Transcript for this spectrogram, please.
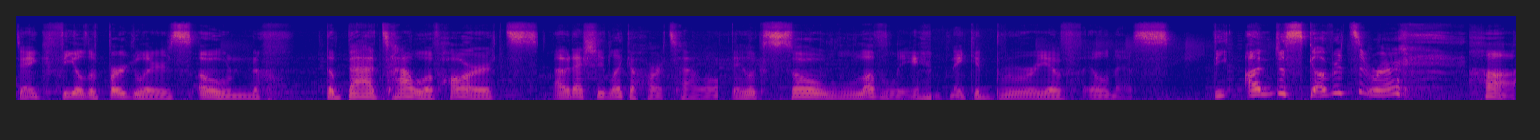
Dank field of burglars. Oh no. The bad towel of hearts. I would actually like a heart towel. They look so lovely. Naked brewery of illness. The undiscovered terror. Huh.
